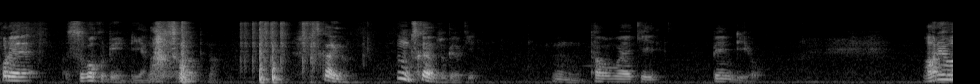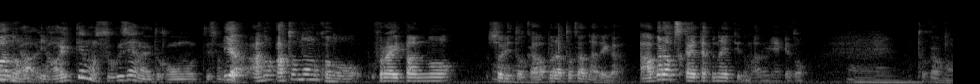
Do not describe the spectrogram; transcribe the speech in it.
これすごく便利やなと思って使いよ。るうん使える時々。うん卵焼き便利よ。あれはなや焼いてもすぐじゃないとか思ってしまう。いやあの後のこのフライパンの処理とか油とかのあれが油使いたくないっていうのもあるんやけど。とかまあな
